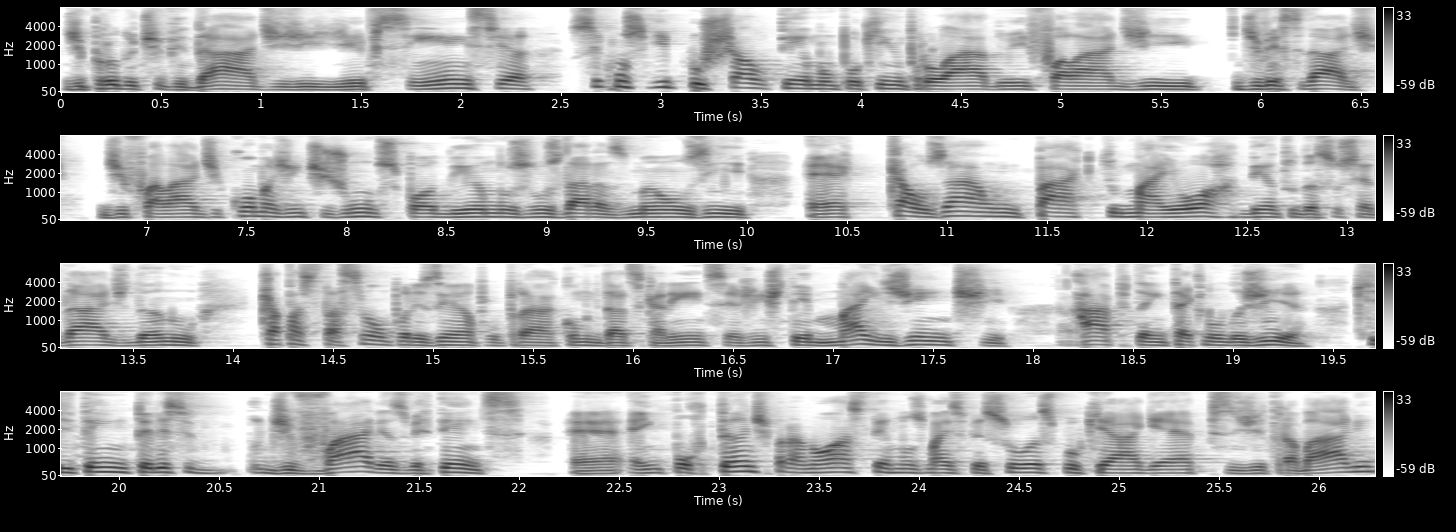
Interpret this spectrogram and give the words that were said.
de produtividade, de eficiência, você conseguir puxar o tema um pouquinho para o lado e falar de diversidade, de falar de como a gente juntos podemos nos dar as mãos e é, causar um impacto maior dentro da sociedade, dando capacitação, por exemplo, para comunidades carentes, e a gente ter mais gente apta em tecnologia, que tem interesse de várias vertentes, é, é importante para nós termos mais pessoas, porque há gaps de trabalho,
